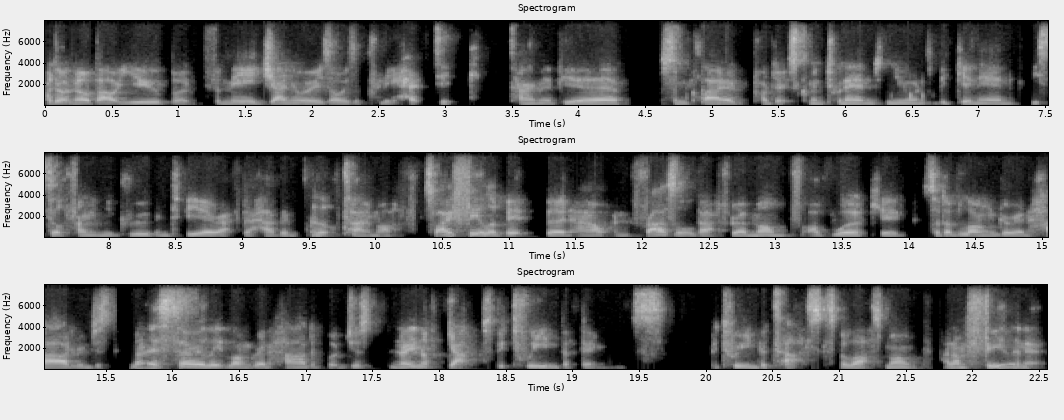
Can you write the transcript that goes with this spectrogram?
I don't know about you, but for me, January is always a pretty hectic time of year some cloud projects coming to an end, new ones beginning. You're still finding your groove into the year after having a little time off. So I feel a bit burnt out and frazzled after a month of working sort of longer and harder and just not necessarily longer and harder, but just not enough gaps between the things between the tasks the last month and i'm feeling it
